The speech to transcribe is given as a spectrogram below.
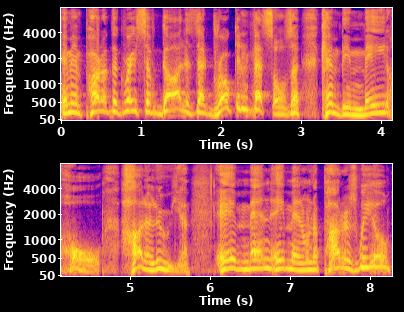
Amen. Part of the grace of God is that broken vessels can be made whole. Hallelujah. Amen. Amen. Amen. On the potter's wheel,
